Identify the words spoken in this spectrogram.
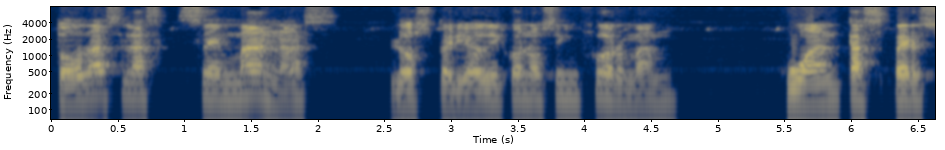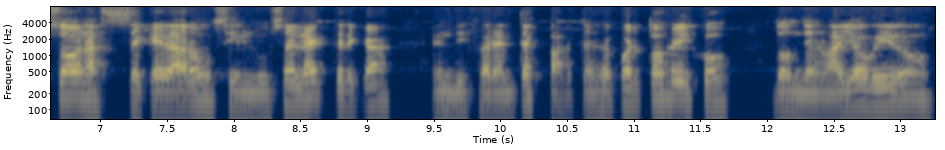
todas las semanas los periódicos nos informan cuántas personas se quedaron sin luz eléctrica en diferentes partes de Puerto Rico donde no ha llovido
